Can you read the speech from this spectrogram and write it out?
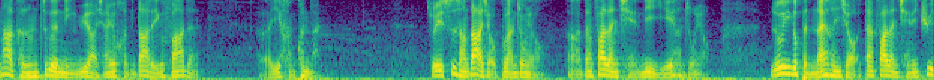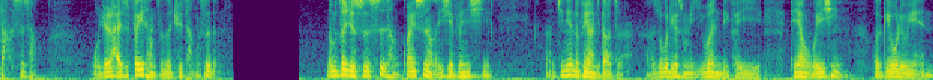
那可能这个领域啊想有很大的一个发展，呃也很困难。所以市场大小固然重要啊，但发展潜力也很重要。如果一个本来很小但发展潜力巨大的市场，我觉得还是非常值得去尝试的。那么这就是市场关于市场的一些分析。啊，今天的分享就到这儿啊！如果你有什么疑问，你可以添加我微信或者给我留言，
